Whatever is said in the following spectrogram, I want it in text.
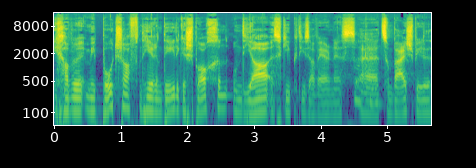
Ich habe mit Botschaften hier in Delhi gesprochen und ja, es gibt diese Awareness. Okay. Äh, zum Beispiel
